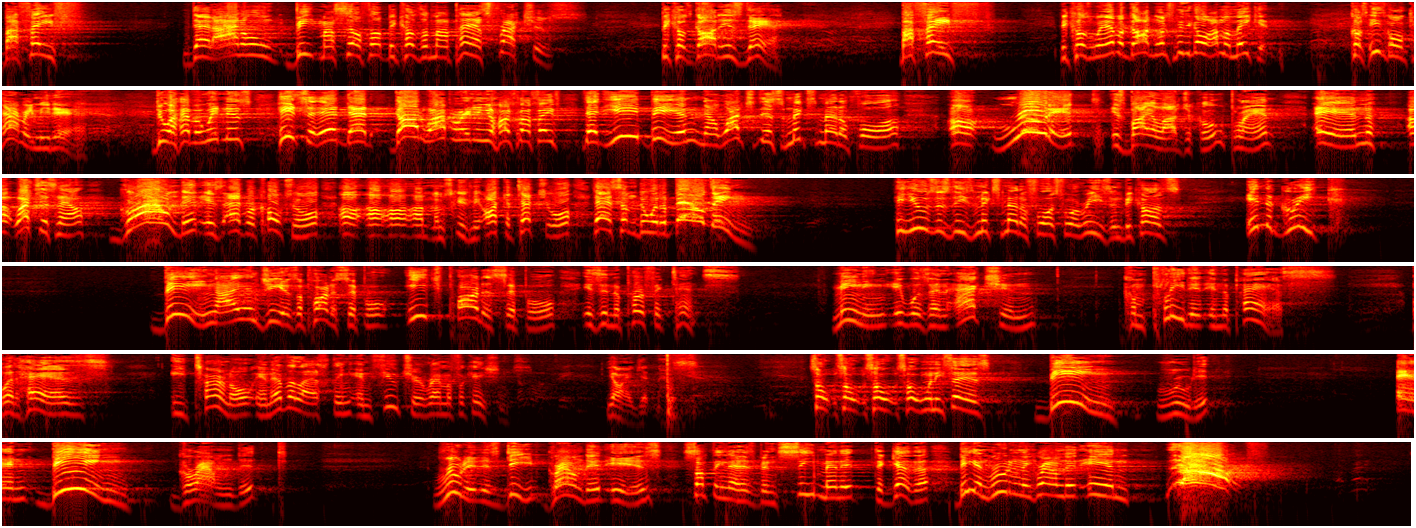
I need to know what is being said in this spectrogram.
By faith, that I don't beat myself up because of my past fractures because God is there. By faith, because wherever God wants me to go, I'm going to make it because He's going to carry me there. Do I have a witness? He said that God will operate in your hearts by faith, that ye being, now watch this mixed metaphor, uh, rooted is biological, plant, and uh, watch this now, grounded is agricultural, uh, uh, uh um, excuse me, architectural. That has something to do with a building. He uses these mixed metaphors for a reason because in the Greek, being, ing, is a participle. Each participle is in the perfect tense, meaning it was an action completed in the past, but has eternal and everlasting and future ramifications. Y'all ain't getting this. So, so, so, so when he says being rooted and being grounded, Rooted is deep, grounded is something that has been cemented together, being rooted and grounded in love.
